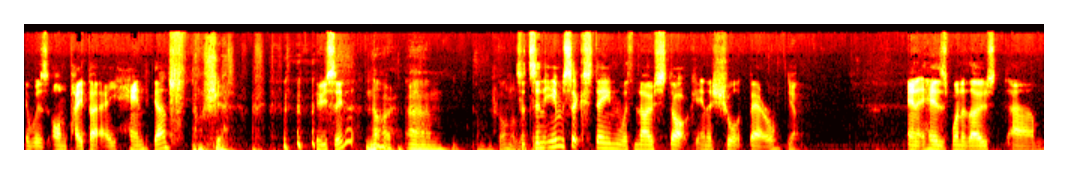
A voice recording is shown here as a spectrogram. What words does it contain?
It was on paper a handgun. Oh shit. Have you seen it? No. Um. So it's an it. M16 with no stock and a short barrel, Yeah. and it has one of those um,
